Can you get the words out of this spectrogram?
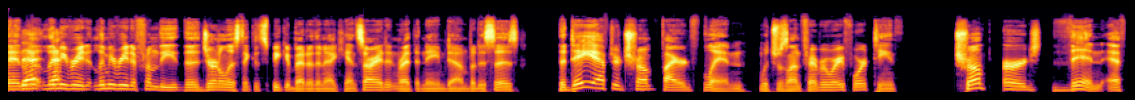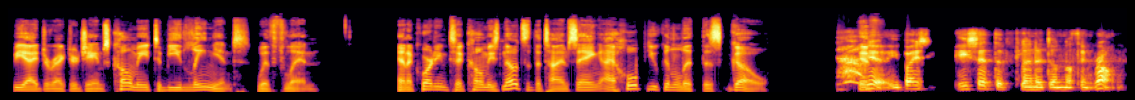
and that- let, let me read it let me read it from the the journalist that could speak it better than i can. Sorry i didn't write the name down but it says the day after trump fired flynn which was on february 14th trump urged then fbi director james comey to be lenient with flynn. And according to comey's notes at the time saying i hope you can let this go If- yeah, he basically he said that Flynn had done nothing wrong.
